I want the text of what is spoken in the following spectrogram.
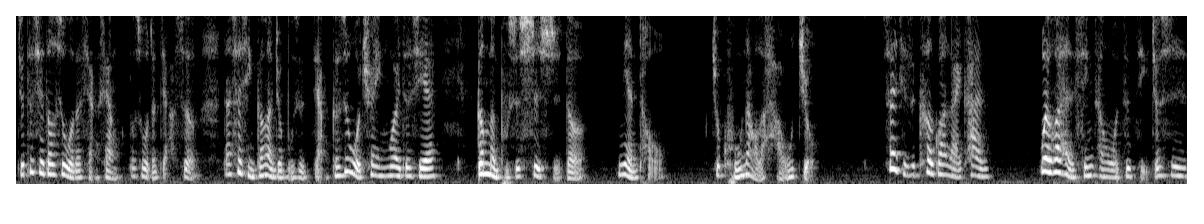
就这些都是我的想象，都是我的假设。但事情根本就不是这样，可是我却因为这些根本不是事实的念头，就苦恼了好久。所以其实客观来看，我也会很心疼我自己，就是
